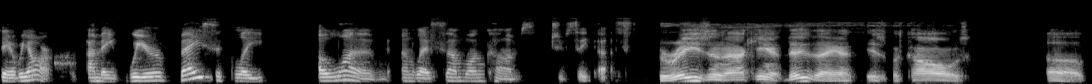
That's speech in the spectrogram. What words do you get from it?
There we are. I mean we're basically alone unless someone comes to see us. The reason I can't do that is because of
